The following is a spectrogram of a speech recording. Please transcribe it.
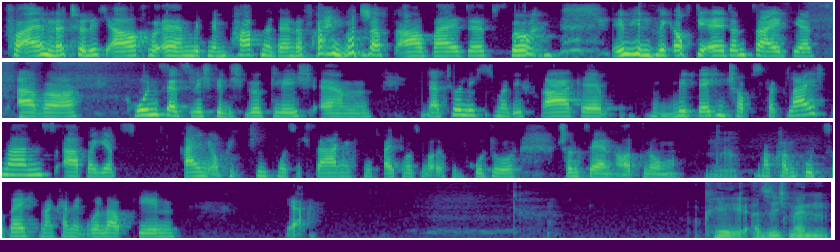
Vor allem natürlich auch äh, mit einem Partner, der in der freien Wirtschaft arbeitet, so im Hinblick auf die Elternzeit jetzt. Aber grundsätzlich finde ich wirklich, ähm, natürlich ist immer die Frage, mit welchen Jobs vergleicht man es, aber jetzt rein objektiv muss ich sagen, ich finde 3000 Euro brutto schon sehr in Ordnung. Ja. Man kommt gut zurecht, man kann in Urlaub gehen. Ja. Okay, also ich meine,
